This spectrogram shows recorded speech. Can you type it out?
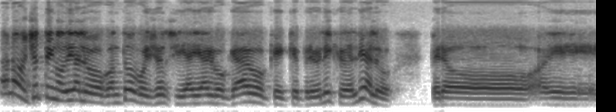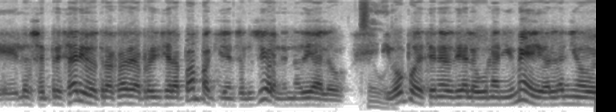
No, no, yo tengo diálogo con todo, porque yo si hay algo que hago que, privilegio del diálogo, pero eh, los empresarios, los trabajadores de la provincia de La Pampa quieren soluciones, no diálogo. Y vos podés tener diálogo un año y medio, al año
